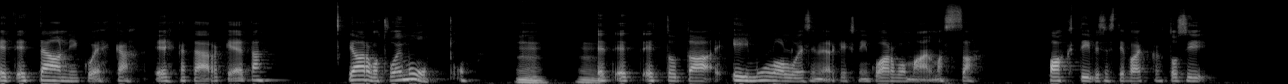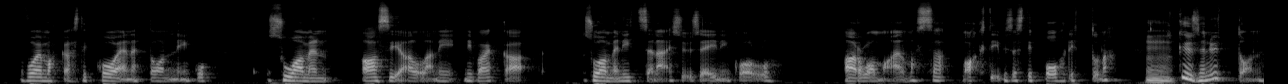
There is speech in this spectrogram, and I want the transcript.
Et, et Tämä on niinku ehkä, ehkä tärkeää. Ja arvot voi muuttua. Mm. Mm. Et, et, et tota, ei mulla ollut esimerkiksi niinku arvomaailmassa aktiivisesti, vaikka tosi voimakkaasti koen, että on niinku Suomen asialla, niin, niin vaikka Suomen itsenäisyys ei niin ollut arvomaailmassa aktiivisesti pohdittuna. Mm. Kyllä se nyt on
